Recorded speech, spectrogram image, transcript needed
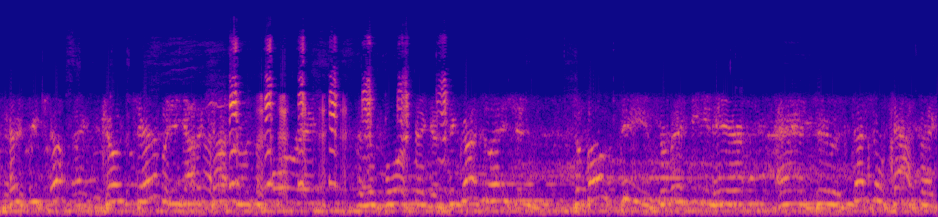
There you go. Coach Campbell, you got it covered with the four rings and the four fingers. Congratulations to both teams for making it here, and to Central Catholic.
